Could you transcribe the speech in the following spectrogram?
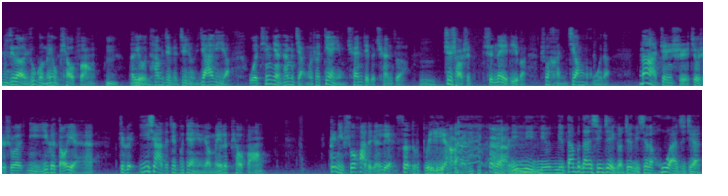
你知道如果没有票房，嗯，哎呦，他们这个这种压力啊，我听见他们讲过，说电影圈这个圈子啊，嗯，至少是是内地吧，说很江湖的，那真是就是说你一个导演，这个一下子这部电影要没了票房。跟你说话的人脸色都不一样了。你你你你担不担心这个？就你现在忽然之间，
